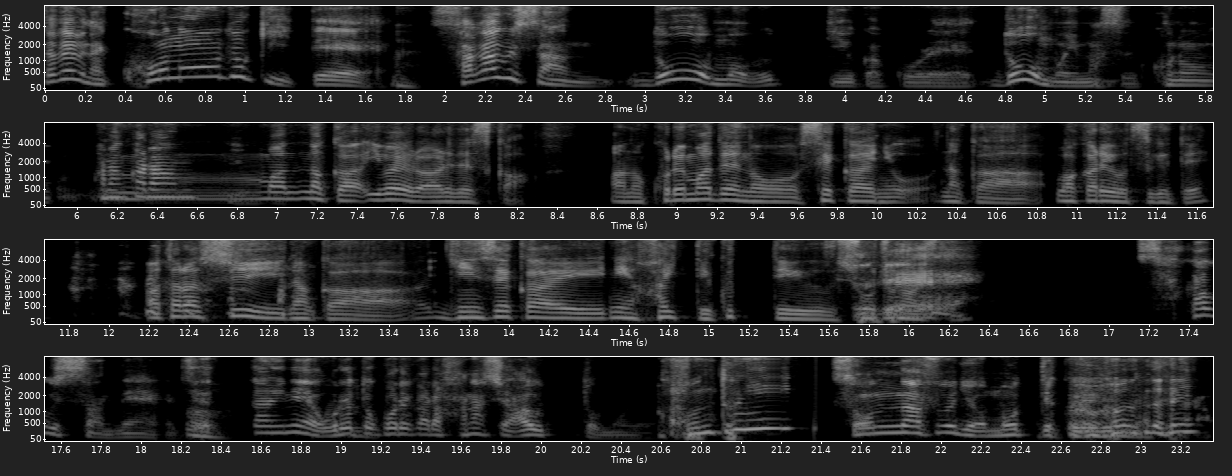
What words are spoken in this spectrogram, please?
例えばね、この時ってうん、坂口さん、どう思うっていうか、これ、どう思います？この、カランカランまあ、なんか、いわゆるあれですか？あの、これまでの世界に、なんか、別れを告げて、新しい、なんか、銀世界に入っていくっていう象徴なんですかで坂口さんね、うん絶対ね、俺とこれから話合うと思うよ。本当に？そんな風に思ってくれるん当に？ら。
